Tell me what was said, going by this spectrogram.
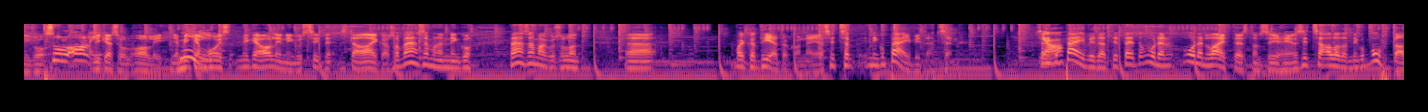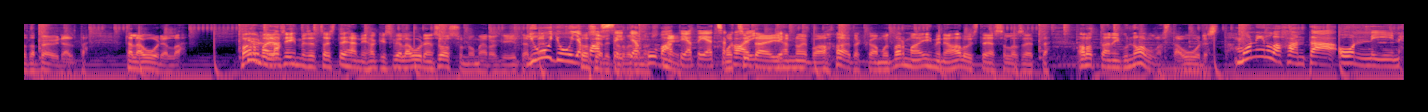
niinku, Sul oli. mikä sul oli? Ja mikä, Niin. muist, mikä oli niinku sitä, sitä aikaa? Se on vähän semmoinen, niinku, vähän sama kuin sulla on ää, vaikka tietokone ja sit sä niinku päivität sen. Sä Joo. niinku päivität ja teet uuden, uuden laitteiston siihen ja sit sä aloitat niinku puhtaalta pöydältä tällä uudella. Varmaan Kyllä. jos ihmiset sais tehdä, niin hakis vielä uuden sossun numerokin itselleen. Juu, juu, ja passit ja kuvat ja tiedätkö, Mut sitä ei ihan noin vaan haetakaan, mutta varmaan ihminen haluaisi tehdä sellaisen, että aloittaa niinku nollasta uudestaan. Monillahan tämä on niin,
